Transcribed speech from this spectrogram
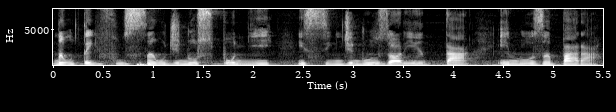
não tem função de nos punir, e sim de nos orientar e nos amparar.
